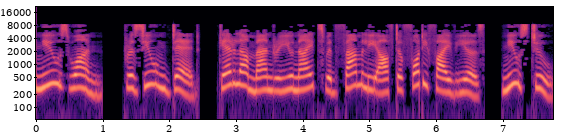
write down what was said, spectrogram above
News 1. Presumed dead. Kerala man reunites with family after 45 years. News 2.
